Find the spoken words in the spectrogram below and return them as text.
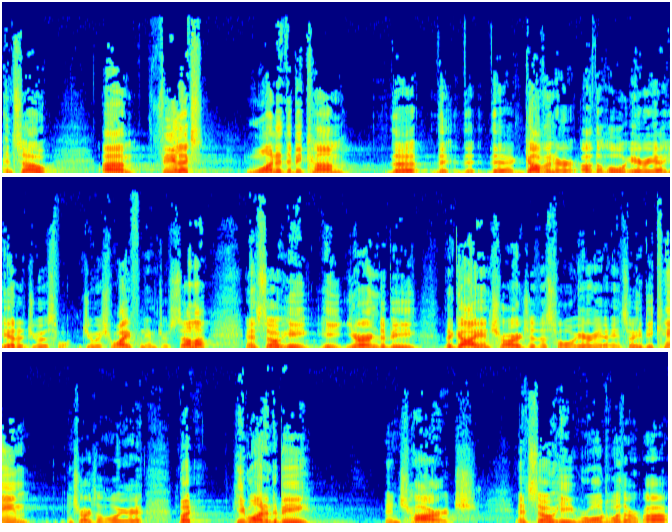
And so um, Felix wanted to become the, the, the, the, governor of the whole area. He had a Jewish, Jewish wife named Drusilla, and so he, he yearned to be the guy in charge of this whole area. And so he became in charge of the whole area, but he wanted to be in charge. And so he ruled with a, uh,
